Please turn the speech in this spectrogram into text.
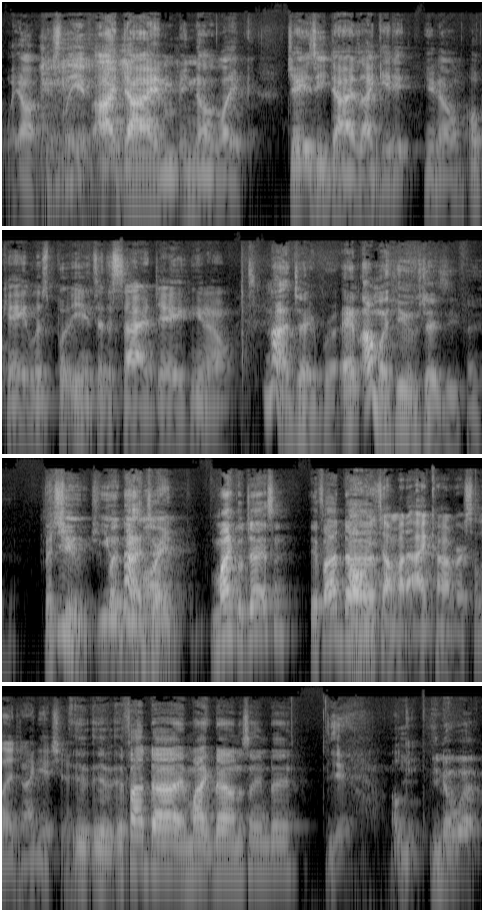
the way. Obviously, if I die and you know like. Jay Z dies, I get it, you know. Okay, let's put Ian to the side, Jay, you know. Not Jay, bro. And I'm a huge Jay Z fan. But you- huge, you but not Jay. in- Michael Jackson. If I die, Oh, die, you talking about an icon versus a legend? I get you. if, if, if I die and Mike die on the same day, yeah. Okay. You know what?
